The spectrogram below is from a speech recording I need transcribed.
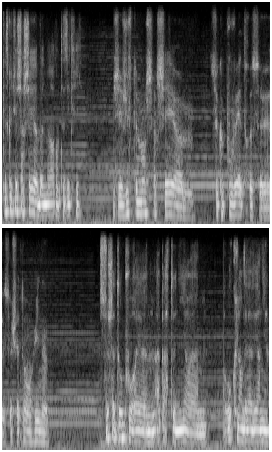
Qu'est-ce que tu as cherché, euh, Bonne Mort, dans tes écrits? J'ai justement cherché euh, ce que pouvait être ce, ce château en ruine. Ce château pourrait euh, appartenir euh, au clan des Lavergne.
